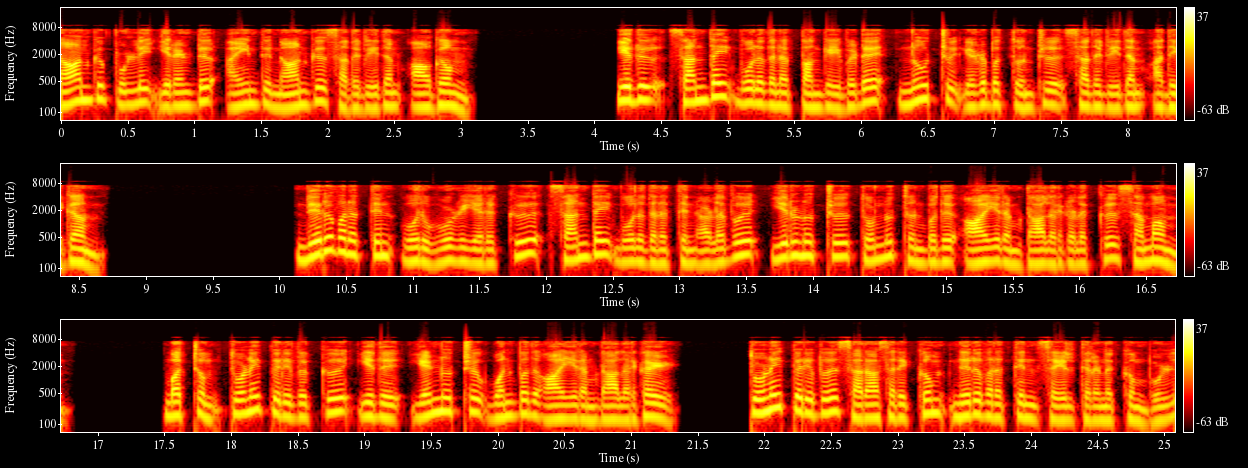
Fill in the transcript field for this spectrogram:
நான்கு புள்ளி இரண்டு ஐந்து நான்கு சதவீதம் ஆகும். இது சந்தை மூலதனப் பங்கை விட நூற்று எழுபத்தொன்று சதவீதம் அதிகம். நிறுவனத்தின் ஒரு ஊழியருக்கு சந்தை மூலதனத்தின் அளவு இருநூற்று தொன்னூற்றொன்பது ஆயிரம் டாலர்களுக்கு சமம். மற்றும் துணைப்பிரிவுக்கு இது எண்ணூற்று ஒன்பது ஆயிரம் டாலர்கள். துணைப்பிரிவு சராசரிக்கும் நிறுவனத்தின் செயல்திறனுக்கும் உள்ள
